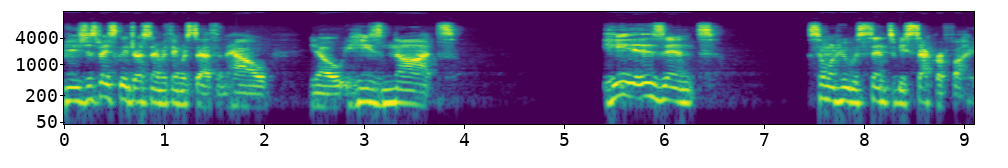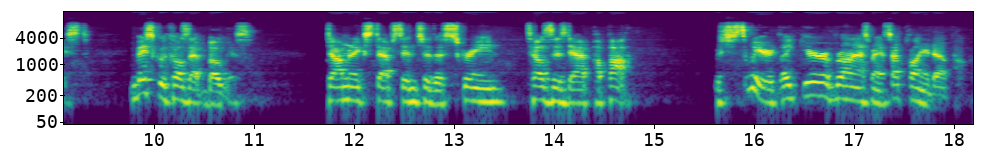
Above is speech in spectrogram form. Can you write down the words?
He's just basically addressing everything with Seth and how you know he's not. He isn't someone who was sent to be sacrificed. He basically calls that bogus. Dominic steps into the screen, tells his dad, Papa, which is weird. Like, you're a grown ass man. Stop calling your dad Papa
